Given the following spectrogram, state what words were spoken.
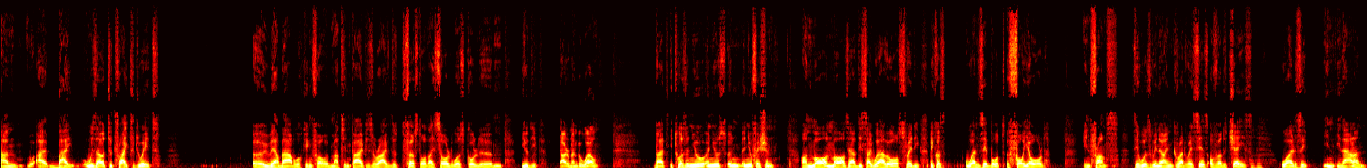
and I, by without to try to do it. Uh, Hubert Barbe, working for Martin Pipe, he's arrived. The first horse I sold was called um, UDIP. I remember well. But it was a new, a new, a new fashion. And more and more, they have decided we have a horse ready. Because when they bought a four-year-old in France, they was winner in grade races over the chase, mm-hmm. while they in, in Ireland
